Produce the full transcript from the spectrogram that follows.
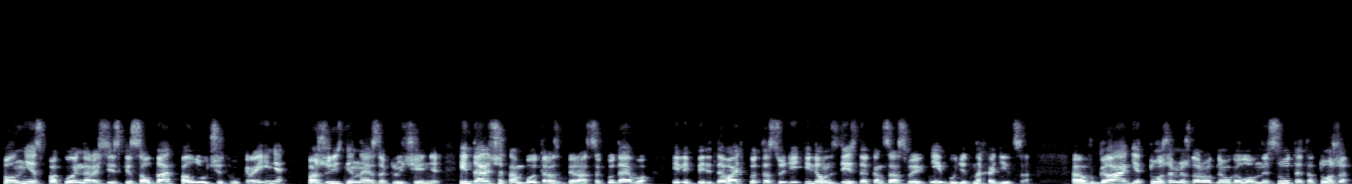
вполне спокойно российский солдат получит в Украине пожизненное заключение. И дальше там будет разбираться, куда его или передавать куда-то судить, или он здесь до конца своих дней будет находиться. А в Гааге тоже Международный уголовный суд, это тоже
